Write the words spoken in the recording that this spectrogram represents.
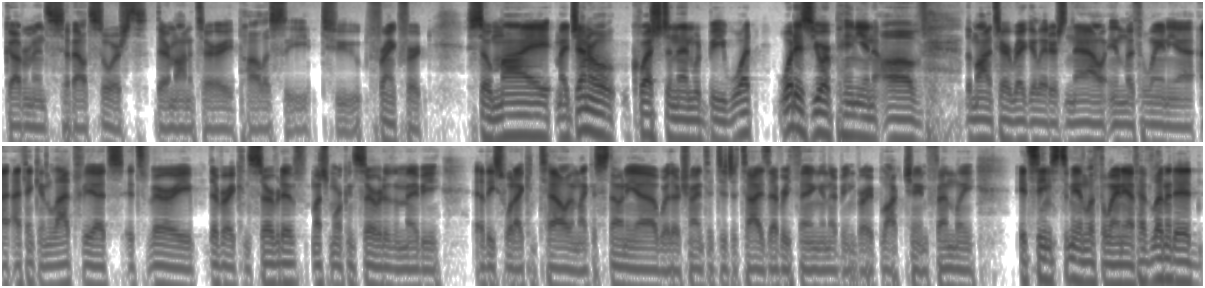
governments have outsourced their monetary policy to Frankfurt. So my my general question then would be what what is your opinion of the monetary regulators now in Lithuania? I, I, think in Latvia it's it's very they're very conservative, much more conservative than maybe at least what I can tell in like Estonia, where they're trying to digitize everything and they're being very blockchain friendly it seems to me in Lithuania, I've had limited,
